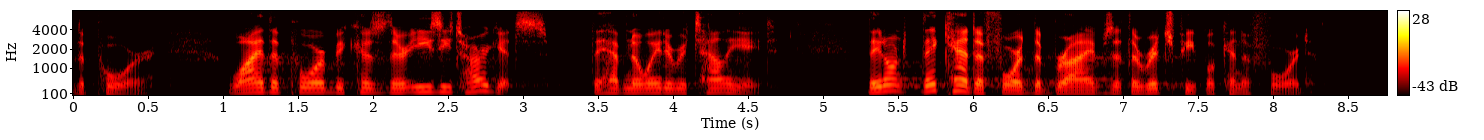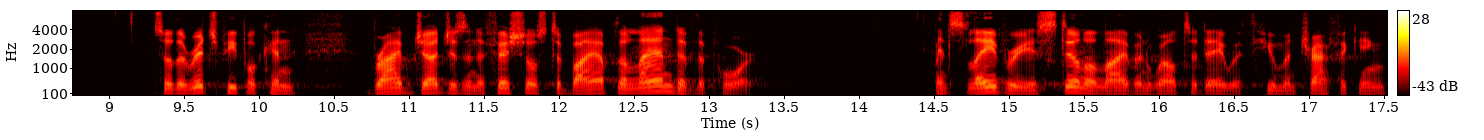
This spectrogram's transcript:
the poor. Why the poor? Because they're easy targets. They have no way to retaliate. They, don't, they can't afford the bribes that the rich people can afford. So the rich people can bribe judges and officials to buy up the land of the poor. And slavery is still alive and well today, with human trafficking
